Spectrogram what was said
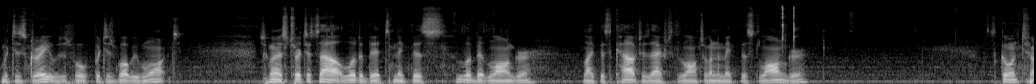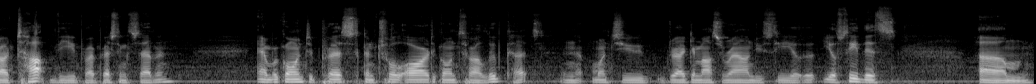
which is great, which is what, which is what we want. So I'm going to stretch this out a little bit to make this a little bit longer. Like this couch is actually long, so I'm going to make this longer. Let's go into our top view by pressing 7. And we're going to press Control R to go into our loop cut. And once you drag your mouse around, you see you'll, you'll see this um,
